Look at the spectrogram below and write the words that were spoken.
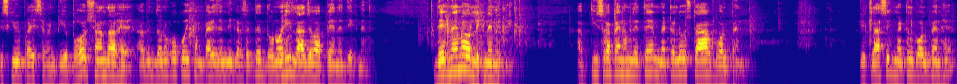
इसकी भी प्राइस सेवेंटी है। बहुत शानदार है। अब इन दोनों को कोई कंपैरिजन नहीं कर सकते। दोनों ही लाजवाब पेन है देखने में। देखने में और लिखने में भी। अब तीसरा पेन हम लेते हैं मेटलो स्टार बॉल पेन ये क्लासिक मेटल बॉल पेन है।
